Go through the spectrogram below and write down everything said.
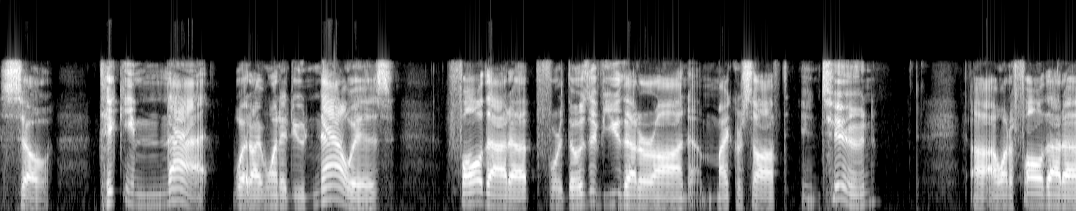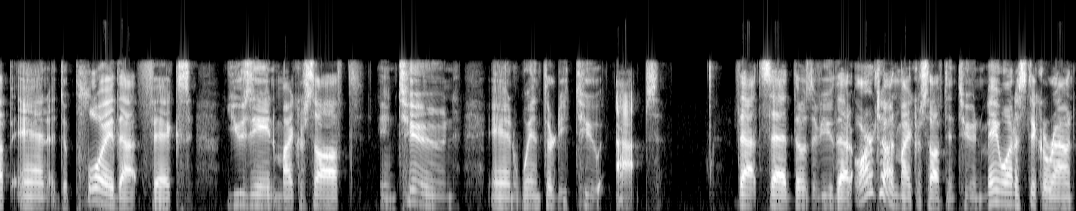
So taking that, what I want to do now is follow that up for those of you that are on Microsoft Intune. Uh, I want to follow that up and deploy that fix using Microsoft Intune and Win32 apps. That said, those of you that aren't on Microsoft Intune may want to stick around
